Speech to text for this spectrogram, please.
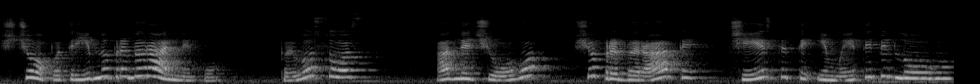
Що потрібно прибиральнику? Пилосос. А для чого? Щоб прибирати, чистити і мити підлогу.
